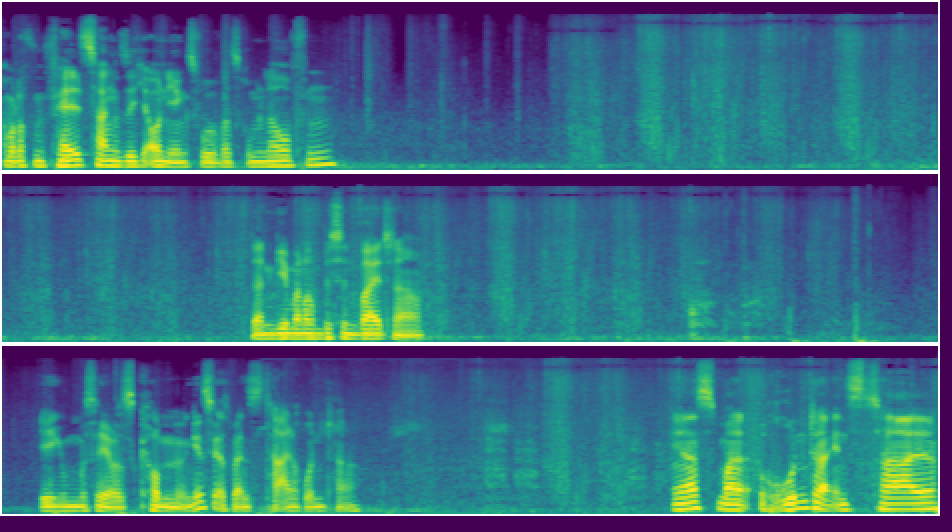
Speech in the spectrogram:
Aber auf dem Felshang sehe ich auch nirgendwo was rumlaufen. Dann gehen wir noch ein bisschen weiter. Irgendwo muss ja was kommen. Wir gehen jetzt erstmal ins Tal runter. Erstmal runter ins Tal.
